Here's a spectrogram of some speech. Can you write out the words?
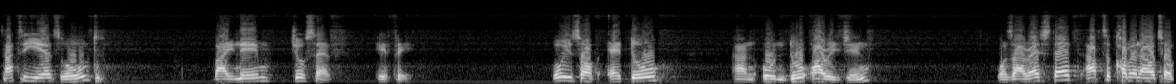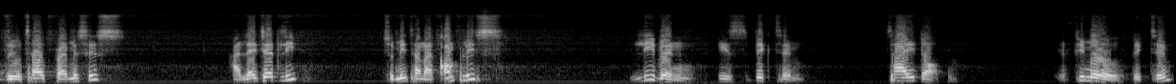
30 years old, by name Joseph Efe, who is of Edo and Ondo origin, was arrested after coming out of the hotel premises, allegedly to meet an accomplice, leaving his victim tied up, a female victim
